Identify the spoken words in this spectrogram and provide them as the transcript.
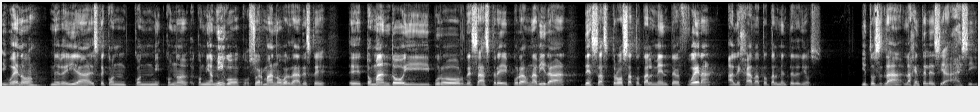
y bueno, me veía este, con, con, mi, con, mi, amigo, su hermano, ¿verdad? Este, eh, tomando y puro desastre y pura una vida desastrosa totalmente, fuera, alejada totalmente de Dios. Y entonces la, la gente le decía, ay, sí,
